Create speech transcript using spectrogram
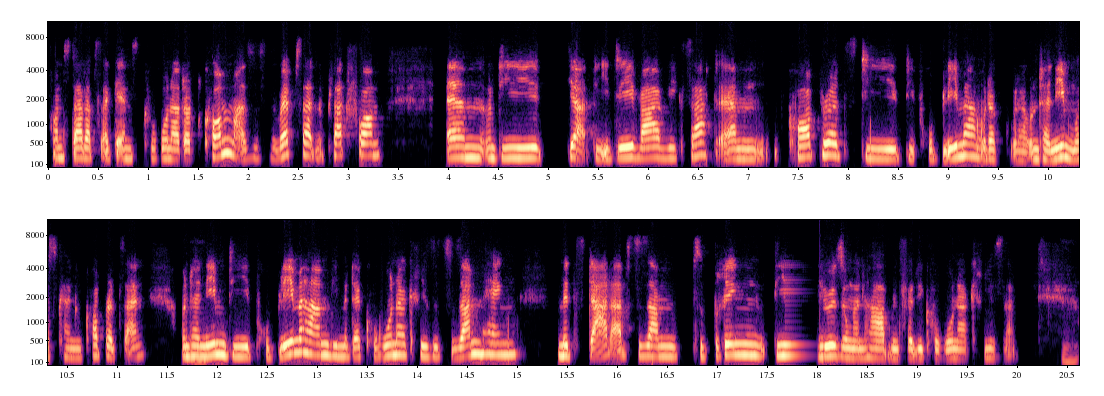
von Startups Against Corona.com. Also es ist eine Website, eine Plattform. Ähm, und die ja, die Idee war, wie gesagt, ähm, Corporates, die, die Probleme haben, oder, oder Unternehmen, muss kein Corporate sein, Unternehmen, die Probleme haben, die mit der Corona-Krise zusammenhängen, mit Startups zusammenzubringen, die Lösungen haben für die Corona-Krise. Mhm.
